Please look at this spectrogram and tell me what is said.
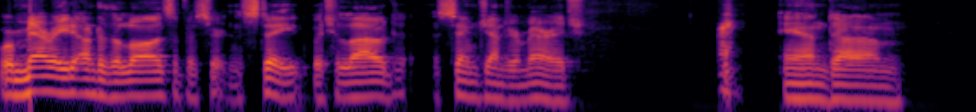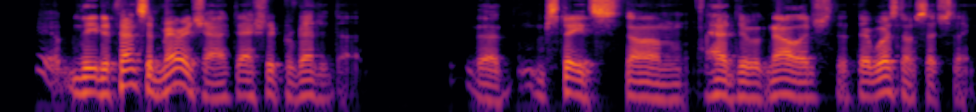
were married under the laws of a certain state, which allowed same-gender marriage, and um, the Defense of Marriage Act actually prevented that that states um, had to acknowledge that there was no such thing.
